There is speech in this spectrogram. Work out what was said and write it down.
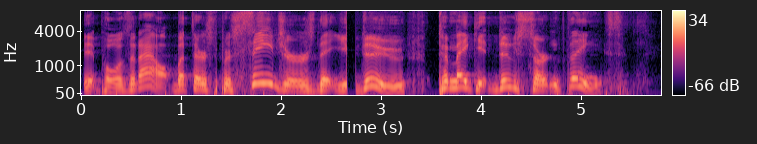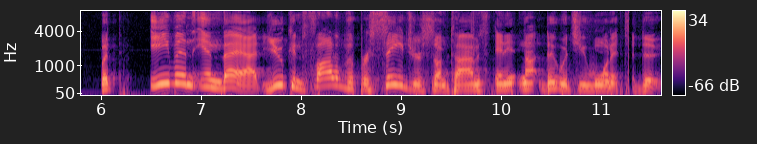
it pulls it out. But there's procedures that you do to make it do certain things. But even in that, you can follow the procedure sometimes and it not do what you want it to do.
